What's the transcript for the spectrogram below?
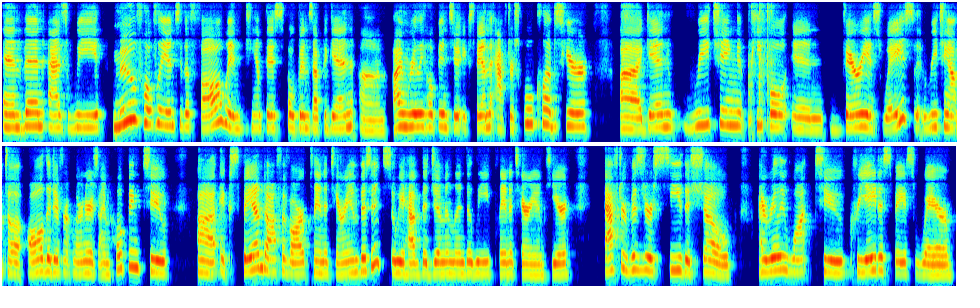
And then as we move hopefully into the fall when campus opens up again, um, I'm really hoping to expand the after school clubs here. Uh, again, reaching people in various ways, reaching out to all the different learners. I'm hoping to uh, expand off of our planetarium visits. So we have the Jim and Linda Lee Planetarium here. After visitors see the show, I really want to create a space where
